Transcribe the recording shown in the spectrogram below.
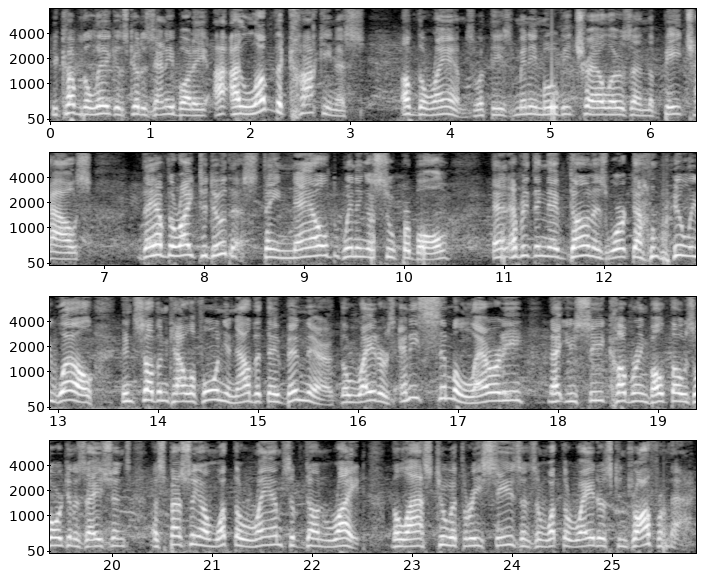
you cover the league as good as anybody. I, I love the cockiness of the Rams with these mini movie trailers and the beach house. They have the right to do this. They nailed winning a Super Bowl and everything they've done has worked out really well in Southern California now that they've been there. The Raiders, any similarity that you see covering both those organizations, especially on what the Rams have done right the last two or three seasons and what the Raiders can draw from that?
